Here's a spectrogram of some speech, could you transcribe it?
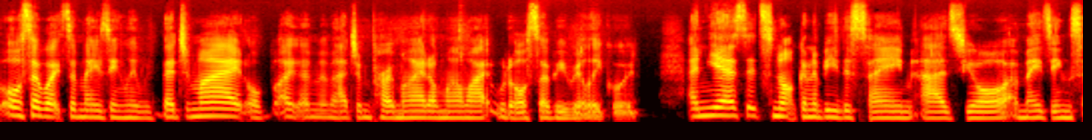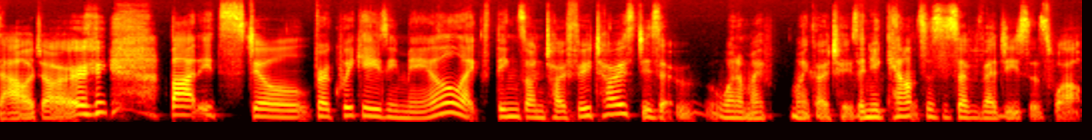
also works amazingly with Vegemite, or I imagine Promite or Marmite would also be really good. And yes, it's not going to be the same as your amazing sourdough, but it's still for a quick, easy meal. Like things on tofu toast is uh, one of my, my go tos. And it counts as a serve of veggies as well.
